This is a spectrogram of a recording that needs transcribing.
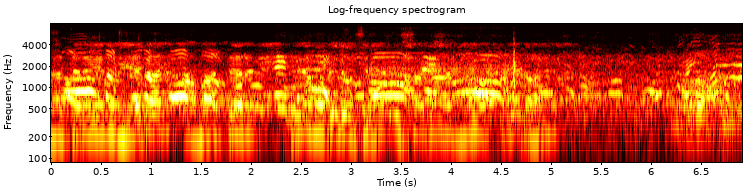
na terenu 1, amater, imamo Vidovci Boriša 0-1.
